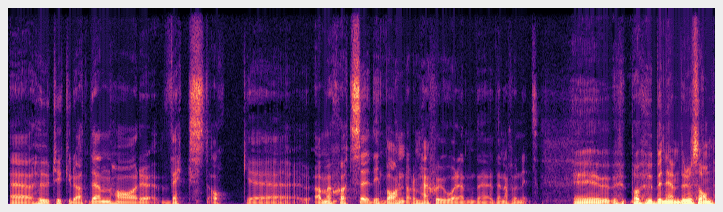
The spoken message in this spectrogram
Eh, hur tycker du att den har växt och eh, ja, men skött sig, ditt barn då, de här sju åren eh, den har funnits? Eh, hur benämnde du det som?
